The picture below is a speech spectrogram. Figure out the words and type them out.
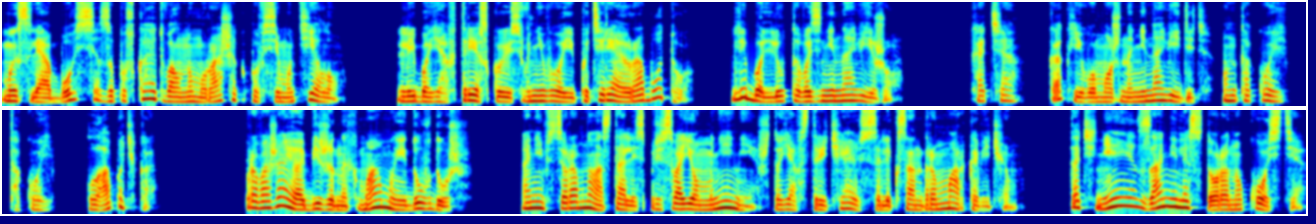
Мысли о боссе запускают волну мурашек по всему телу. Либо я втрескаюсь в него и потеряю работу, либо люто возненавижу. Хотя, как его можно ненавидеть? Он такой, такой, лапочка. Провожаю обиженных мам и иду в душ. Они все равно остались при своем мнении, что я встречаюсь с Александром Марковичем. Точнее, заняли сторону Кости.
